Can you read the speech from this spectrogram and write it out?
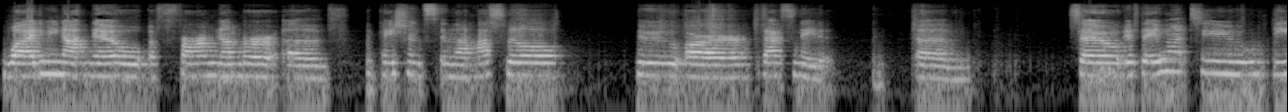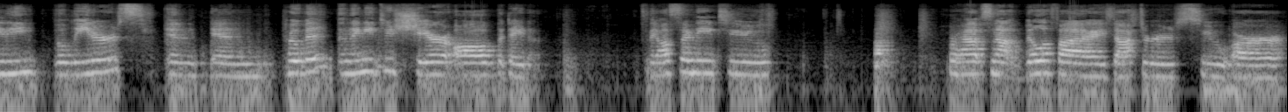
Why do we not know a firm number of patients in the hospital who are vaccinated? Um, so if they want to be the leaders in, in COVID, then they need to share all the data. They also need to perhaps not vilify doctors who are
